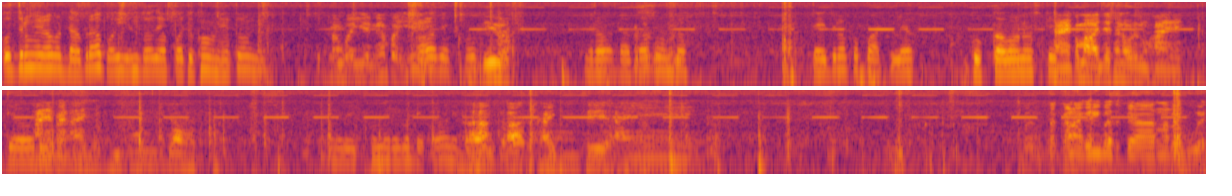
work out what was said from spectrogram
ਉਧਰ ਮੇਰਾ ਵੱਡਾ ਭਰਾ ਪਾਈ ਜਾਂਦਾ ਤੇ ਆਪਾਂ ਦਿਖਾਉਣੇ ਆ ਤੁਹਾਨੂੰ। ਕੁੱਟਾਂ ਪਾਈ ਜਾਂਦੇ ਆ ਭਾਈ? ਆ ਦੇਖੋ। ਦੇਖ ਮੇਰਾ ਵੱਡਾ ਭਰਾ ਪਾਉਂਦਾ ਤੇ ਇਧਰ ਆਪਾਂ ਪੱਟ ਲਿਆ ਕੁੱਕਾ ਪਾਉਣ ਵਾਸਤੇ। ਐਂ ਕਮਾ ਜਸ਼ਨ ਹੋਰ ਨੂੰ ਹਾਂ ਤੇ ਉਹ ਐਂ ਪੈਣਾ ਹੈ ਆ ਦੇਖੋ ਮੇਰੇ ਵੱਡੇ ਭਰਾ ਨੇ ਹਾਂ ਪਾਇਆ ਬਾ ਇੱਥੇ ਐਂ ਧੱਕਾ ਨਾ ਕਰੀ ਬਸ ਪਿਆਰ ਨਾਲ ਲੱਗੂ ਇਹ।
